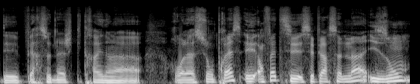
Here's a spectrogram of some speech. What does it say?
des personnages qui travaillent dans la relation presse. Et en fait, ces, ces personnes-là, ils ont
